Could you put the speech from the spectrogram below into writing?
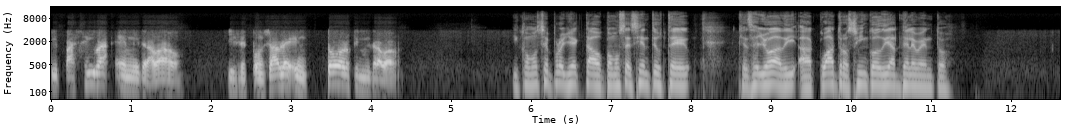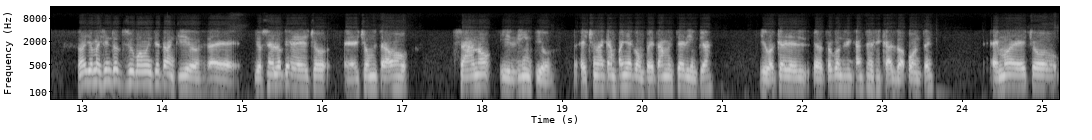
y pasiva en mi trabajo, y responsable en todo lo que es mi trabajo. ¿Y cómo se proyecta o cómo se siente usted, qué sé yo, a, cuatro o cinco días del evento? No, yo me siento sumamente tranquilo. Eh, yo sé lo que he hecho. He hecho mi trabajo sano y limpio. He hecho una campaña completamente limpia, igual que el, otro contrincante Ricardo Aponte. Hemos hecho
